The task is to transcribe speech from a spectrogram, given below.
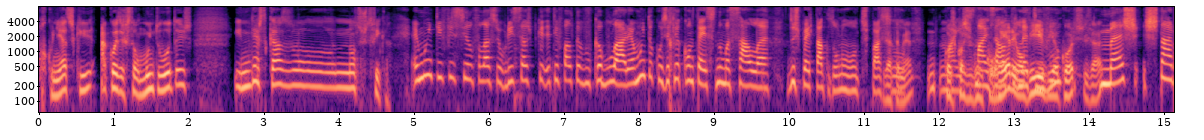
reconheces que há coisas que são muito úteis e neste caso não se justifica. É muito difícil falar sobre isso, sabes, porque até falta vocabulário. É muita coisa que acontece numa sala de espetáculos ou num outro espaço Exatamente. mais, coisas mais correr, alternativo. Ao cores, mas estar,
